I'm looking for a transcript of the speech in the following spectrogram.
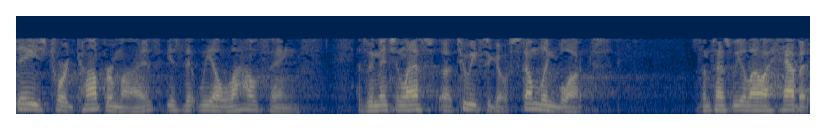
stage toward compromise is that we allow things. As we mentioned last, uh, two weeks ago, stumbling blocks. Sometimes we allow a habit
